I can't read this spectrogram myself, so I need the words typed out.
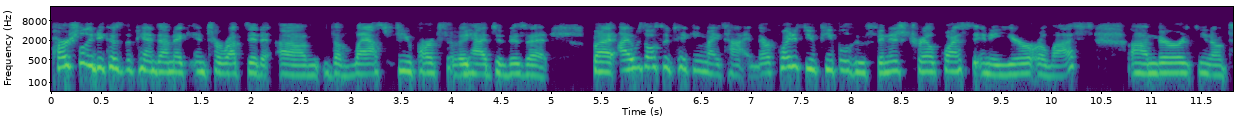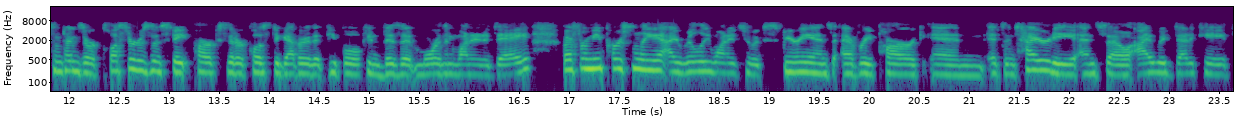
partially because the pandemic interrupted um, the last few parks that we had to visit. But I was also taking my time. There are quite a few people who finished Trail Quest in a year or less less. Um, there are, you know, sometimes there are clusters of state parks that are close together that people can visit more than one in a day. But for me personally, I really wanted to experience every park in its entirety. And so I would dedicate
